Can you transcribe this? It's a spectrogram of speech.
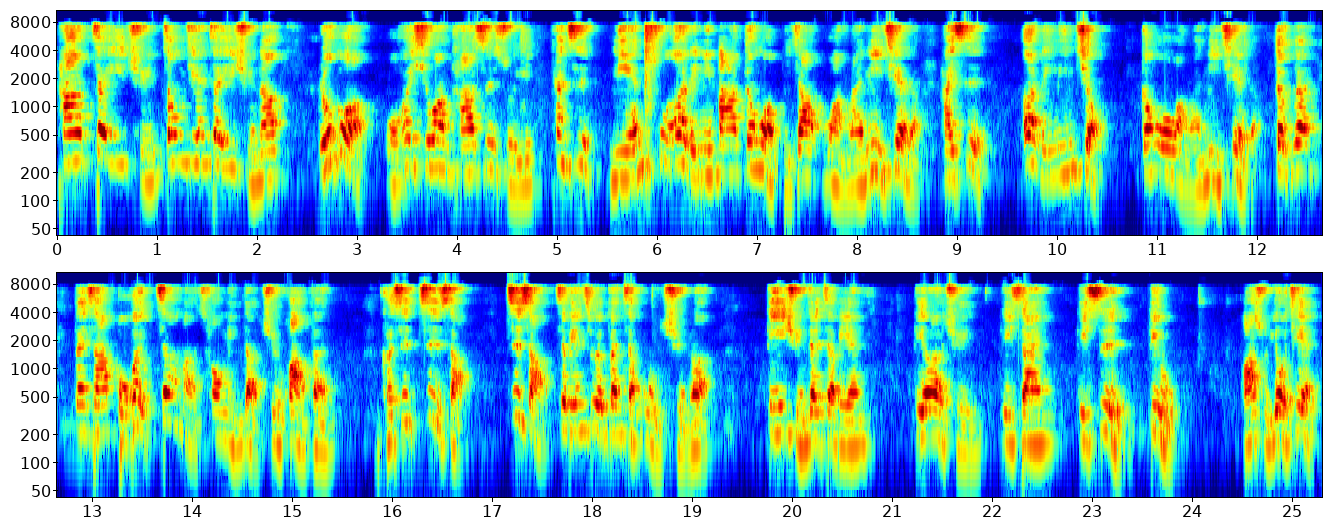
他这一群中间这一群呢？如果我会希望他是属于看是年初二零零八跟我比较往来密切的，还是二零零九跟我往来密切的，对不对？但是他不会这么聪明的去划分。可是至少至少这边是不是分成五群了？第一群在这边，第二群、第三、第四、第五，滑鼠右键，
